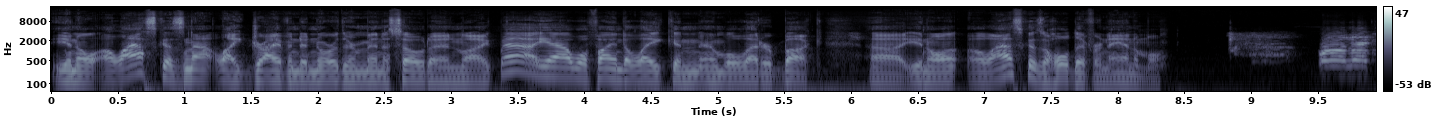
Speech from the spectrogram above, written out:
You know, Alaska's not like driving to northern Minnesota and like, ah, yeah, we'll find a lake and, and we'll let her buck. Uh, you know, Alaska's a whole different animal. Well, and that's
